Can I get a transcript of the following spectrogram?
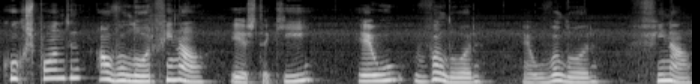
corresponde ao valor final. Este aqui é o valor, é o valor final.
